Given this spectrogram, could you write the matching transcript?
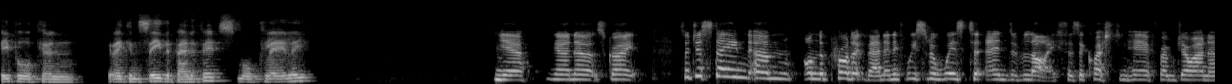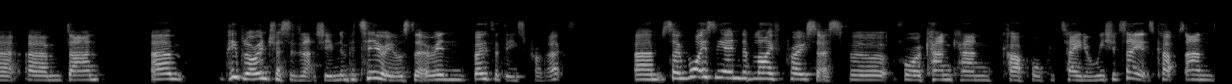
people can they can see the benefits more clearly. yeah, yeah, no, it's great. So just staying um, on the product then, and if we sort of whiz to end of life, there's a question here from Joanna um, Dan. Um, people are interested in actually in the materials that are in both of these products. Um, so what is the end of life process for, for a can-can cup or container? We should say it's cups and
